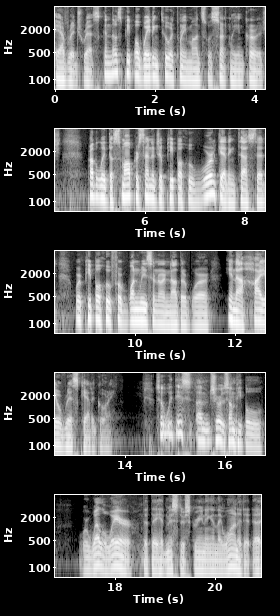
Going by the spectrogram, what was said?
average risk, and those people waiting two or three months was certainly encouraged. Probably the small percentage of people who were getting tested were people who, for one reason or another, were in a higher risk category. So with this, I'm sure some people were well aware that they had missed their screening and they wanted it. Uh,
